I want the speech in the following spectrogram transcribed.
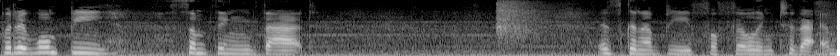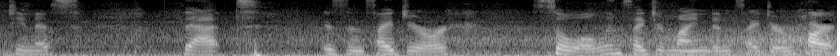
but it won't be something that is going to be fulfilling to that emptiness that is inside your soul, inside your mind, inside your heart.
